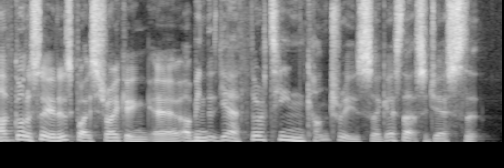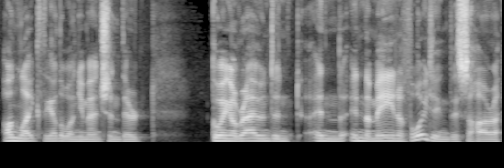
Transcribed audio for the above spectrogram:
have got to say, it is quite striking. Uh, I mean, yeah, thirteen countries. I guess that suggests that, unlike the other one you mentioned, they're going around and in in the main avoiding the Sahara,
